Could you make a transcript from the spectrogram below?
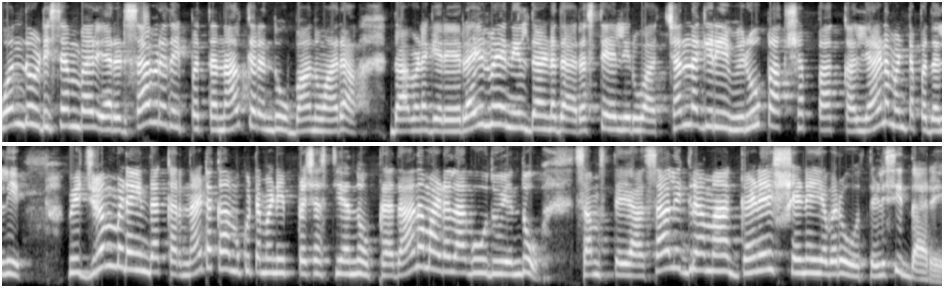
ಒಂದು ಡಿಸೆಂಬರ್ ಎರಡು ಸಾವಿರದ ಇಪ್ಪತ್ತ ನಾಲ್ಕರಂದು ಭಾನುವಾರ ದಾವಣಗೆರೆ ರೈಲ್ವೆ ನಿಲ್ದಾಣದ ರಸ್ತೆಯಲ್ಲಿರುವ ಚನ್ನಗಿರಿ ವಿರೂಪಾಕ್ಷಪ್ಪ ಕಲ್ಯಾಣ ಮಂಟಪದಲ್ಲಿ ವಿಜೃಂಭಣೆಯಿಂದ ಕರ್ನಾಟಕ ಮುಕುಟಮಣಿ ಪ್ರಶಸ್ತಿಯನ್ನು ಪ್ರದಾನ ಮಾಡಲಾಗುವುದು ಎಂದು ಸಂಸ್ಥೆಯ ಸಾಲಿಗ್ರಾಮ ಗಣೇಶ್ ಶೆಣೆಯವರು ತಿಳಿಸಿದ್ದಾರೆ.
